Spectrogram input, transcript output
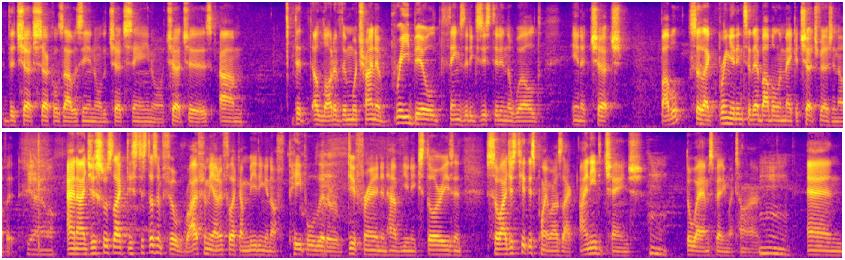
the church circles I was in or the church scene or churches um, that a lot of them were trying to rebuild things that existed in the world in a church bubble. So like bring it into their bubble and make a church version of it. Yeah. And I just was like, this just doesn't feel right for me. I don't feel like I'm meeting enough people that are different and have unique stories. And so I just hit this point where I was like, I need to change Hmm. the way I'm spending my time. Mm. And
